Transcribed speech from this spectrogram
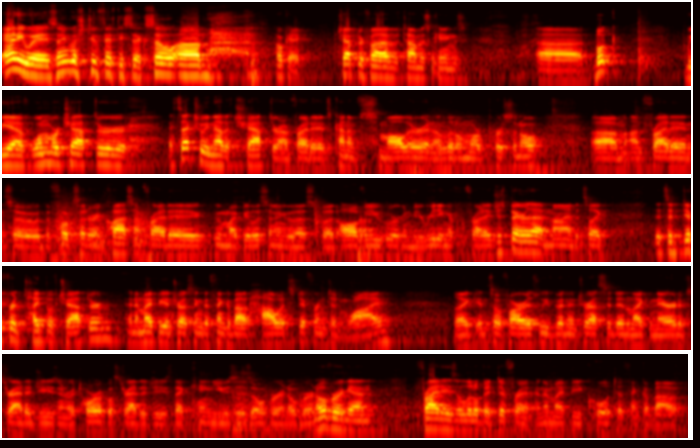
Anyways, English 256. So, um, okay, chapter 5 of Thomas King's uh, book. We have one more chapter. It's actually not a chapter on Friday, it's kind of smaller and a little more personal um, on Friday. And so, the folks that are in class on Friday who might be listening to this, but all of you who are going to be reading it for Friday, just bear that in mind. It's like, it's a different type of chapter, and it might be interesting to think about how it's different and why like insofar as we've been interested in like narrative strategies and rhetorical strategies that King uses over and over and over again, Friday's a little bit different, and it might be cool to think about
